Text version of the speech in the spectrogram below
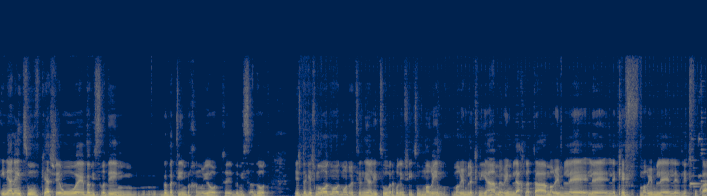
עניין העיצוב כאשר הוא אה, במשרדים, בבתים, בחנויות, במסעדות. יש דגש מאוד מאוד מאוד רציני על עיצוב, אנחנו יודעים שעיצוב מרים, מרים לקנייה, מרים להחלטה, מרים לכיף, מרים לתפוקה.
